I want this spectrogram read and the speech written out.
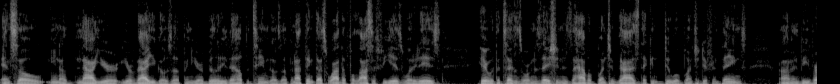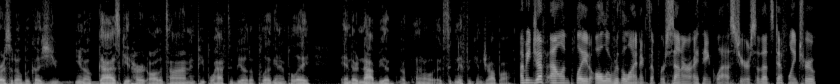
And so, you know, now your your value goes up and your ability to help the team goes up. And I think that's why the philosophy is what it is here with the Texans organization is to have a bunch of guys that can do a bunch of different things um, and be versatile because you you know guys get hurt all the time and people have to be able to plug in and play and there not be a, a, you know, a significant drop off. I mean, Jeff Allen played all over the line except for center, I think, last year. So that's definitely true.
